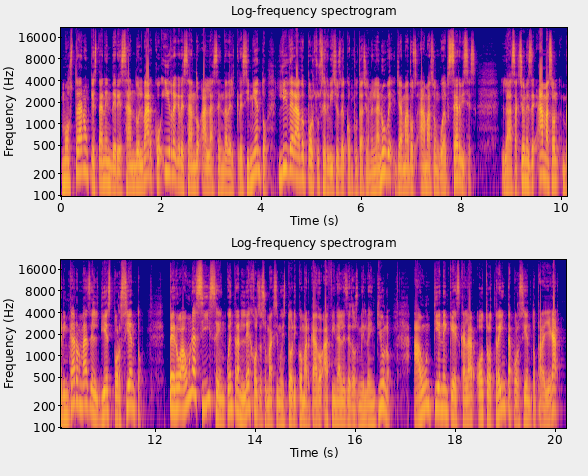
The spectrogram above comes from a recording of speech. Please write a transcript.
mostraron que están enderezando el barco y regresando a la senda del crecimiento, liderado por sus servicios de computación en la nube llamados Amazon Web Services. Las acciones de Amazon brincaron más del 10% pero aún así se encuentran lejos de su máximo histórico marcado a finales de 2021. Aún tienen que escalar otro 30% para llegar.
